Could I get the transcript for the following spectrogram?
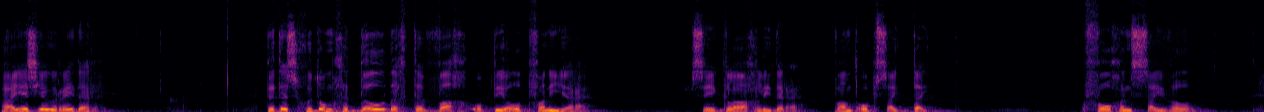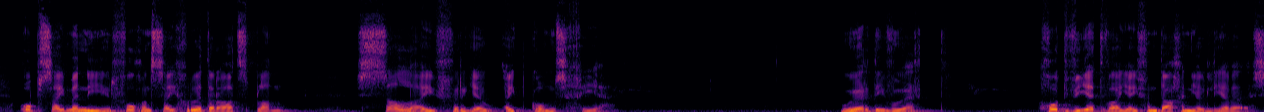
hy is jou redder. Dit is goed om geduldig te wag op die hulp van die Here sê klaagliedere want op sy tyd volgens sy wil op sy manier volgens sy groot raadsplan sal hy vir jou uitkoms gee. Hoor die woord. God weet waar jy vandag in jou lewe is.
